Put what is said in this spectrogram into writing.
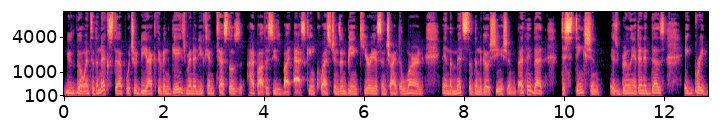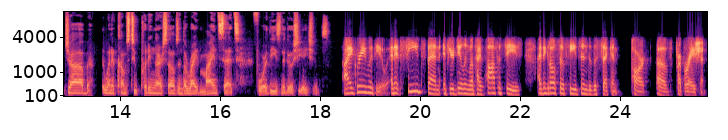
you go into the next step which would be active engagement and you can test those hypotheses by asking questions and being curious and trying to learn in the midst of the negotiation i think that distinction is brilliant and it does a great job when it comes to putting ourselves in the right mindset for these negotiations I agree with you. And it feeds then, if you're dealing with hypotheses, I think it also feeds into the second part of preparation,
